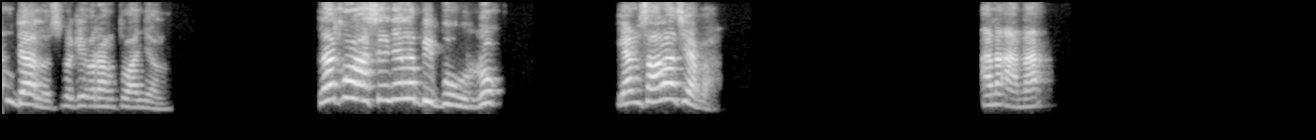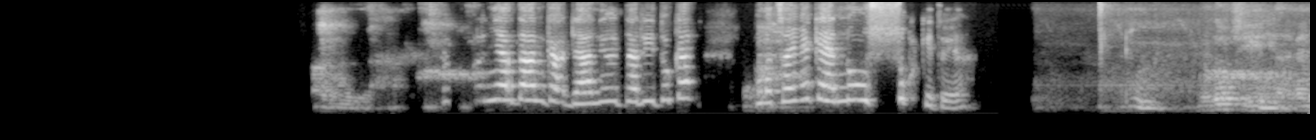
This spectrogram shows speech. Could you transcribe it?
Anda loh sebagai orang tuanya loh. Lah kok hasilnya lebih buruk? Yang salah siapa? Anak-anak. Pernyataan Kak Daniel tadi itu kan buat saya kayak nusuk gitu ya. Belum sih, iya. kan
